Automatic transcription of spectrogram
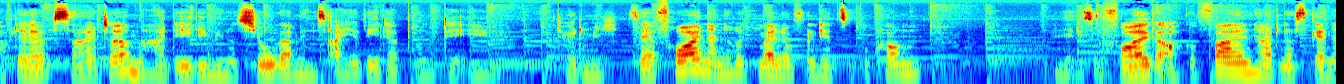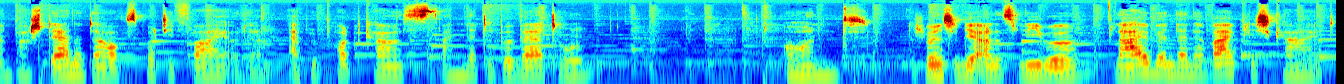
auf der Webseite mahadevi-yoga-ayurveda.de. Ich würde mich sehr freuen, eine Rückmeldung von dir zu bekommen wenn dir diese Folge auch gefallen hat, lass gerne ein paar Sterne da auf Spotify oder Apple Podcasts, eine nette Bewertung. Und ich wünsche dir alles Liebe, bleibe in deiner Weiblichkeit,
